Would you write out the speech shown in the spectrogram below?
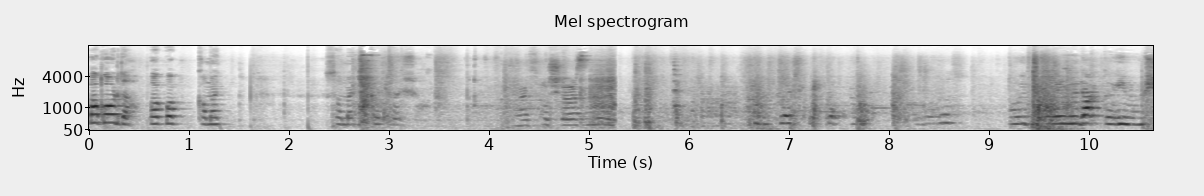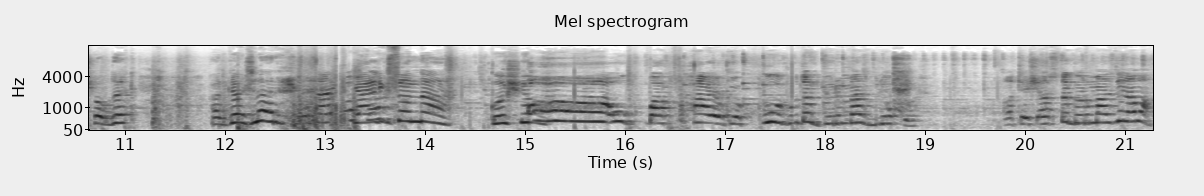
Bak orada. Bak bak Samet. Samet Karataş. Evet bu şarjını Bu video 20 dakika gibi bir şey olacak. Arkadaşlar geldik sonunda. Koşuyor. Aa, o bak ha yok yok. Bu burada görünmez blok var. Ateş aslında görünmez değil ama.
